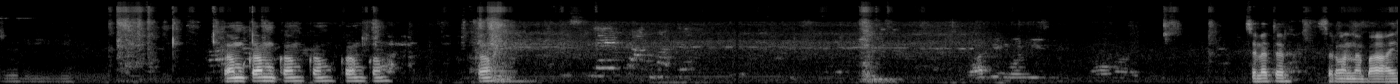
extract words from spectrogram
जुली कम कम कम कम कम कम कम चला तर सर्वांना बाय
